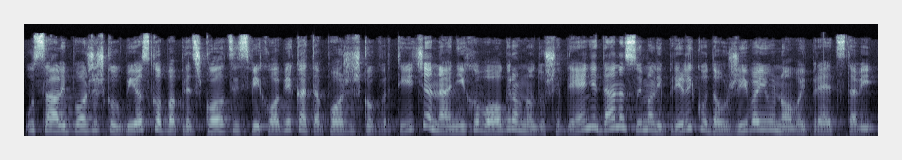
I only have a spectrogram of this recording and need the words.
U sali Požeškog bioskopa pred školci svih objekata Požeškog vrtića na njihovo ogromno oduševljenje danas su imali priliku da uživaju u novoj predstavi.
